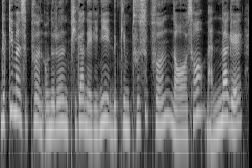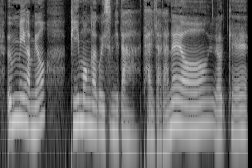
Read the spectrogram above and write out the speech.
느낌 한 스푼, 오늘은 비가 내리니 느낌 두 스푼 넣어서 만나게 음미하며 비멍하고 있습니다. 달달하네요. 이렇게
